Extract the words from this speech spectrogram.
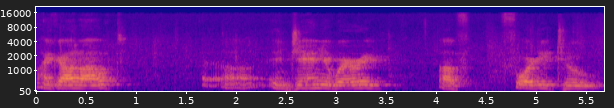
I got out uh, in January of 42,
